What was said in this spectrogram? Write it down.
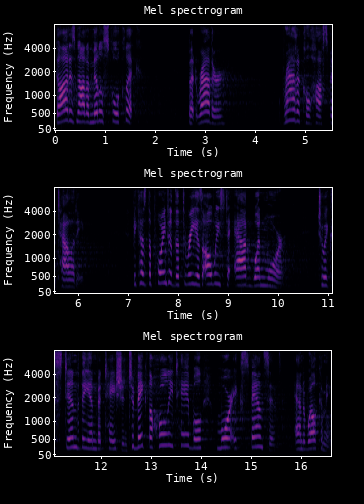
God is not a middle school clique, but rather radical hospitality. Because the point of the three is always to add one more, to extend the invitation, to make the holy table more expansive and welcoming.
